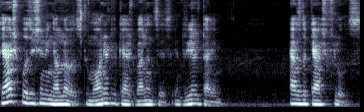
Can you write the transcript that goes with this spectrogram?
Cash positioning allows to monitor cash balances in real time as the cash flows.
